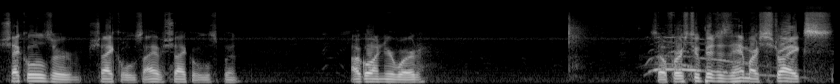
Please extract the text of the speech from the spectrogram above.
Shekels or Shekels. I have Shekels, but I'll go on your word. So first two pitches to him are strikes,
